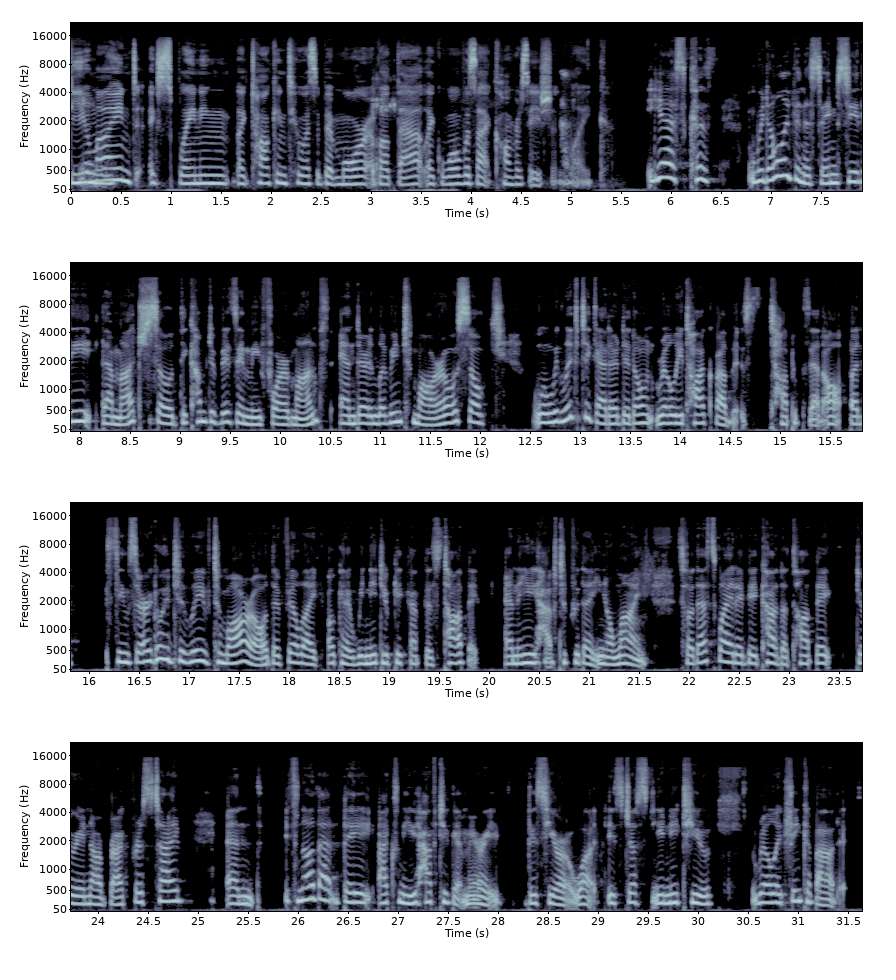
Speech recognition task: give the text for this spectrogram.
Do you mm. mind explaining, like, talking to us a bit more about that? Like, what was that conversation like? Yes, because we don't live in the same city that much. So they come to visit me for a month and they're living tomorrow. So when we live together, they don't really talk about these topics at all. But since they're going to leave tomorrow, they feel like, okay, we need to pick up this topic. And you have to put that in your mind. So that's why they pick out the topic during our breakfast time. And it's not that they ask me, you have to get married this year or what. It's just you need to really think about it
